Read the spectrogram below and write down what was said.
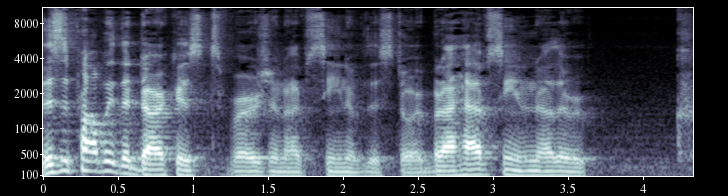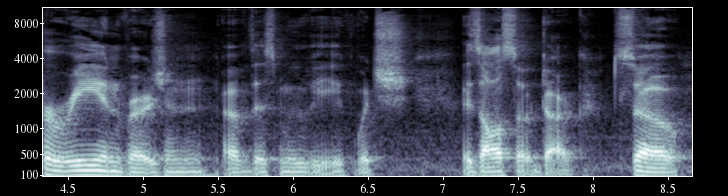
this is probably the darkest version I've seen of this story, but I have seen another Korean version of this movie, which is also dark. So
